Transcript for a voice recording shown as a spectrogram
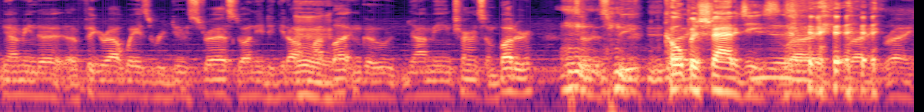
you know, I mean, to uh, figure out ways to reduce stress? Do I need to get off my Mm. butt and go, you know, what I mean, churn some butter, so to speak? Coping Right. strategies. Right, right, right.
